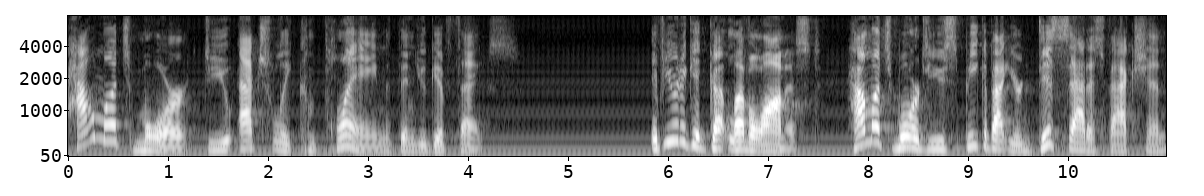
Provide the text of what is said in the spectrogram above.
How much more do you actually complain than you give thanks? If you were to get gut level honest, how much more do you speak about your dissatisfaction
